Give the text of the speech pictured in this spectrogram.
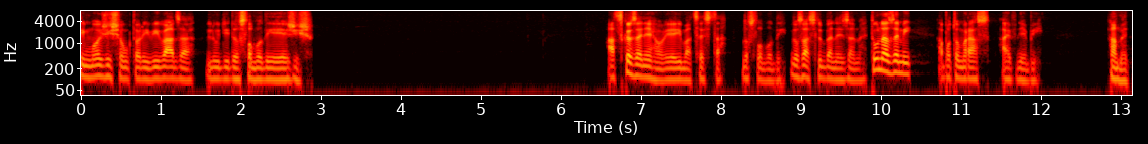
tým Mojžišom, ktorý vyvádza ľudí do slobody, je Ježiš. A skrze neho je iba cesta do slobody, do zasľubenej zeme. Tu na zemi a potom raz aj v nebi. Amen.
